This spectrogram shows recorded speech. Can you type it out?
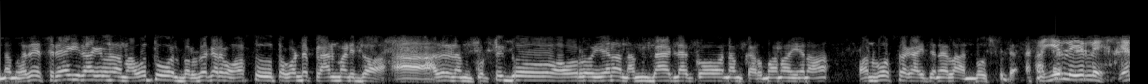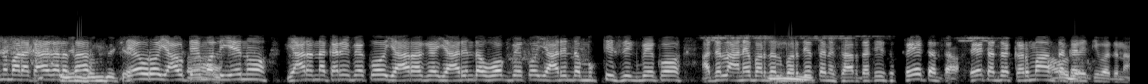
ನಮ್ಗೆ ಅದೇ ಸರಿಯಾಗಿ ಇದಾಗಿಲ್ಲ ನಾನು ಅವತ್ತು ಅಲ್ಲಿ ಬರ್ಬೇಕಾದ್ರೆ ವಾಸ್ತು ತಗೊಂಡೆ ಪ್ಲಾನ್ ಮಾಡಿದ್ದು. ಆ. ಆದ್ರೆ ನಮ್ಗೆ ಕೊಟ್ಟಿದ್ದು ಅವರು ಏನೋ ನಮ್ ಬ್ಯಾಡ್ ಲಕ್ಕೋ ನಮ್ ಕರ್ಮನೋ ಏನೋ. ಅನುಭವಿಸ್ಬೇಕಾಯ್ತೇನೆ ಎಲ್ಲ ಅನುಭವಿಸ್ಬಿಟ್ಟೆ ಇರ್ಲಿ ಇರ್ಲಿ ಏನು ಮಾಡಕ್ ಆಗಲ್ಲ ಸರ್ ಮುಂದಕ್ಕೆ. ದೇವರು ಯಾವ. ಟೈಮಲ್ಲಿ ಏನು ಯಾರನ್ನ ಕರಿಬೇಕು ಯಾರಾಗ ಯಾರಿಂದ ಹೋಗ್ಬೇಕು ಯಾರಿಂದ ಮುಕ್ತಿ ಸಿಗ್ಬೇಕು ಅದೆಲ್ಲ ಹಣೆ ಬರದಲ್ಲಿ. ಬರ್ದಿರ್ತಾನೆ ಸರ್ ದಟ್ ಈಸ್ ಫೇಟ್ ಅಂತ ಫೇಟ್ ಅಂದ್ರೆ ಕರ್ಮ ಅಂತ ಹೌದು. ಕರಿತೀವಿ ಅದನ್ನ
